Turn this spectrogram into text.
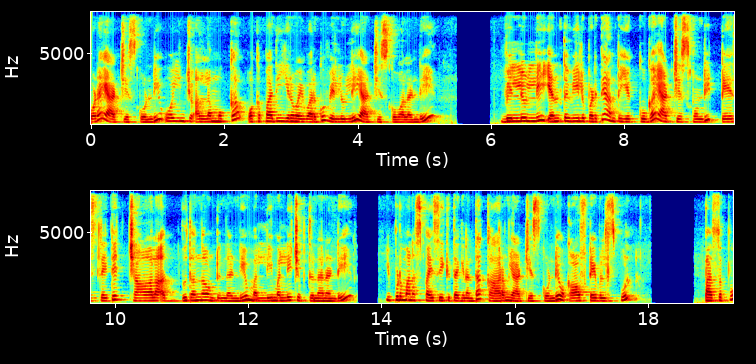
కూడా యాడ్ చేసుకోండి. ఓ ఇంచు అల్లం ముక్క ఒక పది ఇరవై వరకు వెల్లుల్లి యాడ్ చేసుకోవాలండి. వెల్లుల్లి ఎంత వీలు పడితే అంత ఎక్కువగా యాడ్ చేసుకోండి. టేస్ట్ అయితే చాలా అద్భుతంగా ఉంటుందండి. మళ్ళీ మళ్ళీ చెప్తున్నానండి. ఇప్పుడు మన స్పైసీకి తగినంత కారం యాడ్ చేసుకోండి. ఒక హాఫ్ టేబుల్ స్పూన్ పసుపు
